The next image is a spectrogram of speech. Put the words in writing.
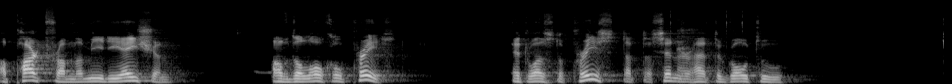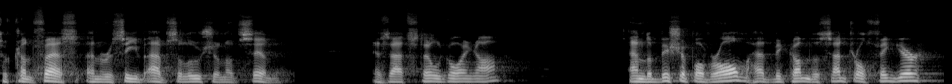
apart from the mediation of the local priest. It was the priest that the sinner had to go to to confess and receive absolution of sin. Is that still going on? And the Bishop of Rome had become the central figure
